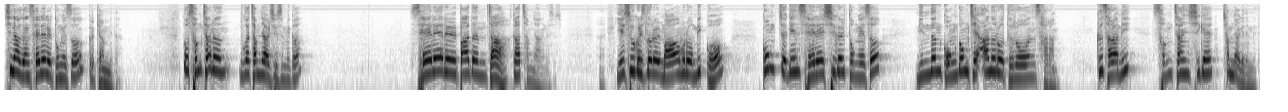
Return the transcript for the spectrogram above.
신약은 세례를 통해서 그렇게 합니다. 또 성찬은 누가 참여할 수 있습니까? 세례를 받은 자가 참여하는 것이죠. 예수 그리스도를 마음으로 믿고 공적인 세례식을 통해서 믿는 공동체 안으로 들어온 사람, 그 사람이 성찬식에 참여하게 됩니다.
